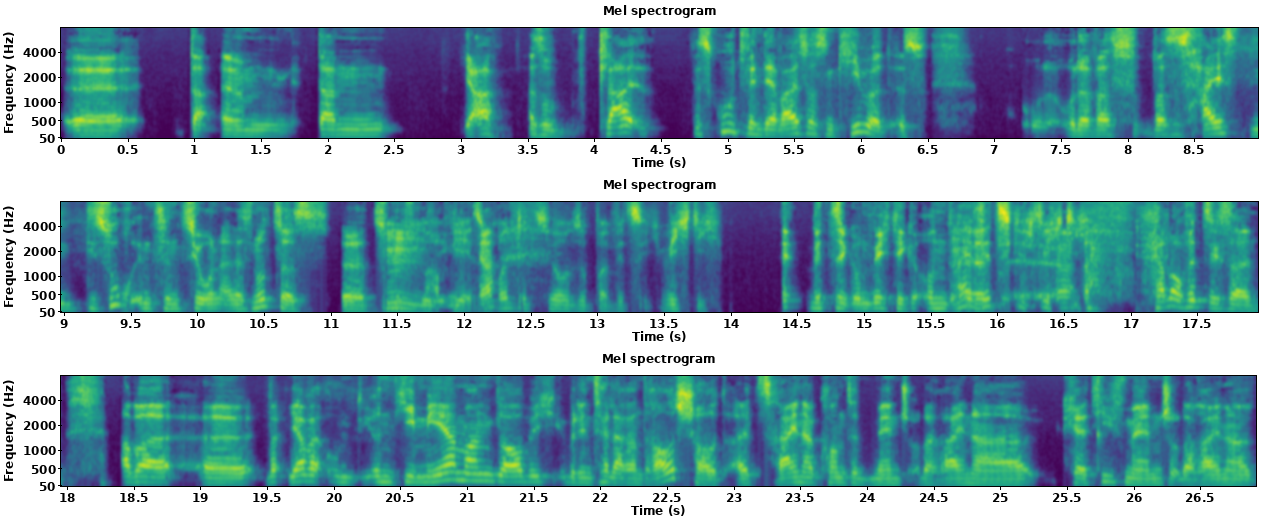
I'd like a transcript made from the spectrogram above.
äh, da, ähm, dann ja, also klar ist gut, wenn der weiß, was ein Keyword ist oder, oder was, was es heißt, die, die Suchintention eines Nutzers äh, zu. Mm, okay, ja? Suchintention, super witzig, wichtig. Äh, witzig und wichtig und ja, witzig und wichtig. Äh, kann auch witzig sein. Aber äh, ja, und, und je mehr man, glaube ich, über den Tellerrand rausschaut als reiner Content-Mensch oder reiner Kreativmensch oder reiner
